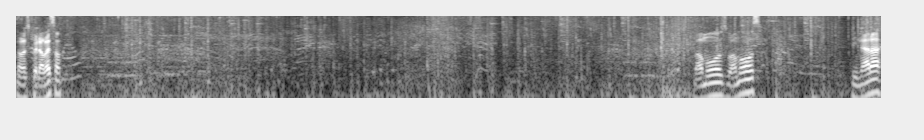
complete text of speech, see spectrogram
No esperaba eso. Vamos, vamos. Dinara.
